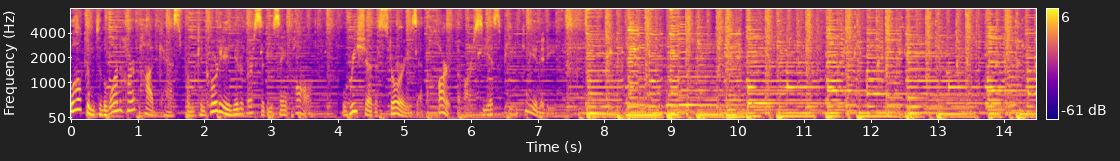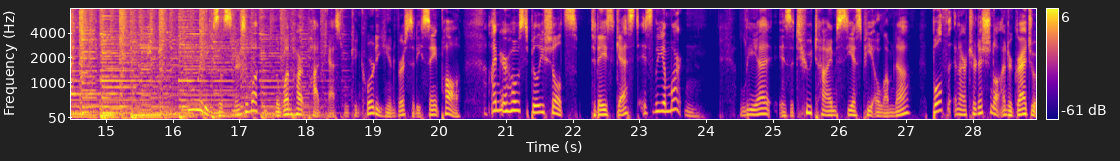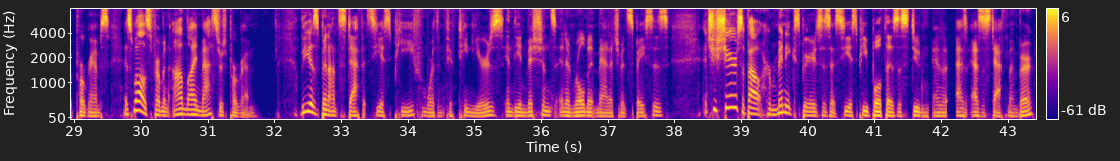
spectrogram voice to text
Welcome to the One Heart podcast from Concordia University St. Paul, where we share the stories at the heart of our CSP community. Greetings, listeners, and welcome to the One Heart podcast from Concordia University St. Paul. I'm your host, Billy Schultz. Today's guest is Leah Martin. Leah is a two time CSP alumna both in our traditional undergraduate programs as well as from an online master's program. Leah's been on staff at CSP for more than 15 years in the admissions and enrollment management spaces, and she shares about her many experiences at CSP both as a student and as, as a staff member.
